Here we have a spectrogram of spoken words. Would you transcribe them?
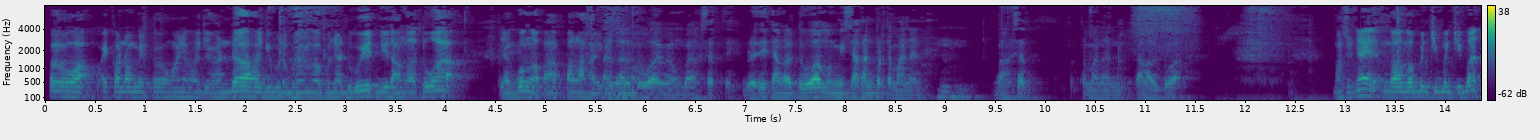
perwa- ekonomi keuangannya lagi rendah lagi benar-benar nggak punya duit di tanggal tua ya gua nggak apa-apa lah kayak gitu tanggal mah. tua memang bangsat sih berarti tanggal tua memisahkan pertemanan Hmm. bangsat pertemanan tanggal tua maksudnya nggak nggak benci-benci banget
